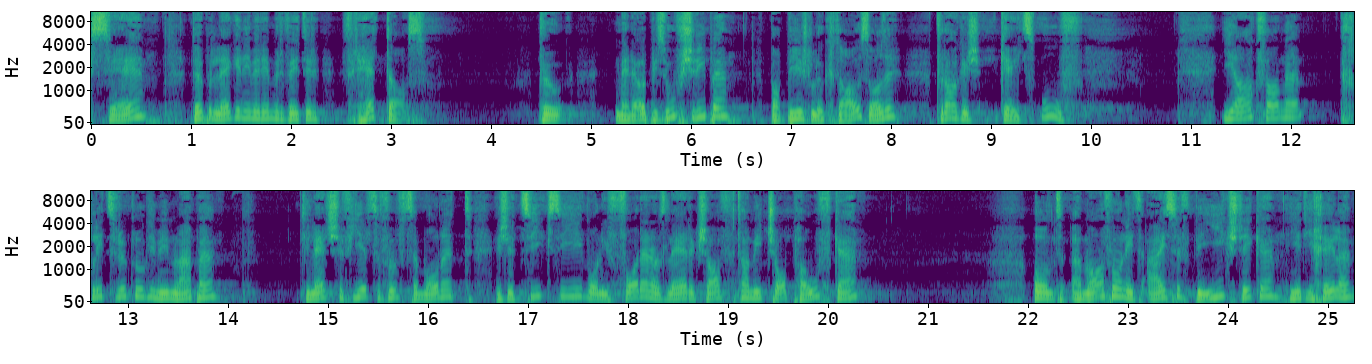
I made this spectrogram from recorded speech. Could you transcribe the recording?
sehe, dann überlege ich mir immer wieder, wer hat das? Weil, wenn ich etwas aufschreibe, Papier schluckt alles, oder? Die Frage ist, geht es auf? Ich habe angefangen, bisschen zurückschaue in meinem Leben, die letzten 14, 15 Monate, war eine Zeit, in der ich vorher als Lehrer geschafft habe, meinen Job aufgegeben Und am Anfang, als ich ins ISF bin eingestiegen, hier die Kille,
